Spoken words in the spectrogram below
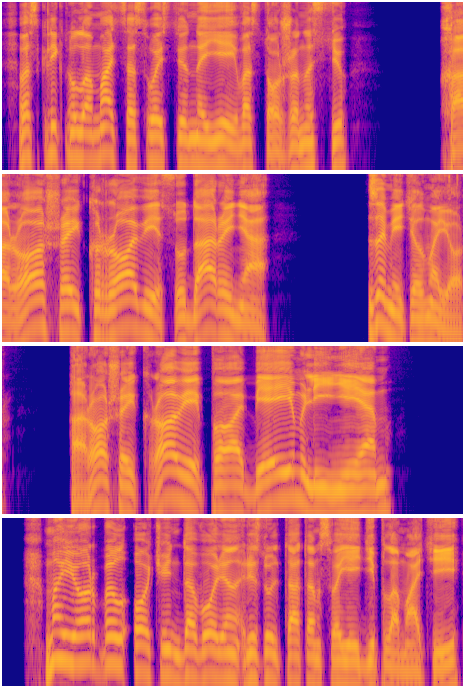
— воскликнула мать со свойственной ей восторженностью. «Хорошей крови, сударыня!» — заметил майор. «Хорошей крови по обеим линиям». Майор был очень доволен результатом своей дипломатии.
